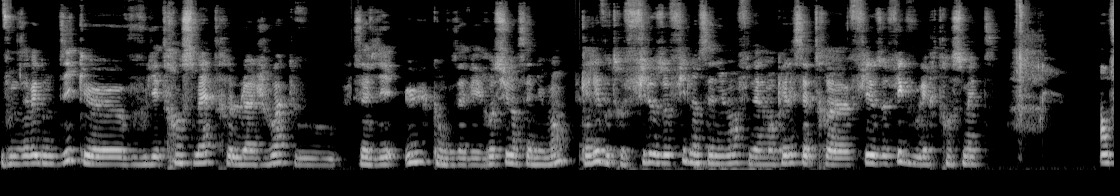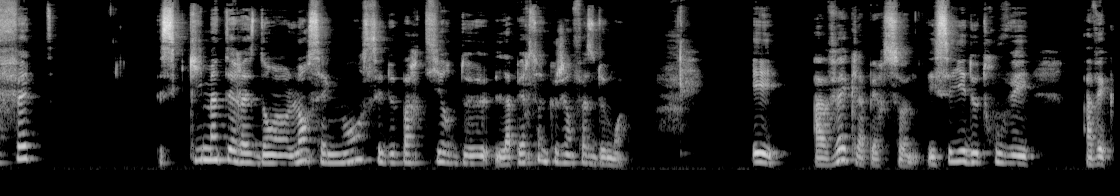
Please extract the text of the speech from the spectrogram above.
Vous nous avez donc dit que vous vouliez transmettre la joie que vous aviez eue quand vous avez reçu l'enseignement. Quelle est votre philosophie de l'enseignement finalement? Quelle est cette euh, philosophie que vous voulez retransmettre? En fait, ce qui m'intéresse dans l'enseignement, c'est de partir de la personne que j'ai en face de moi. Et avec la personne, essayer de trouver avec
